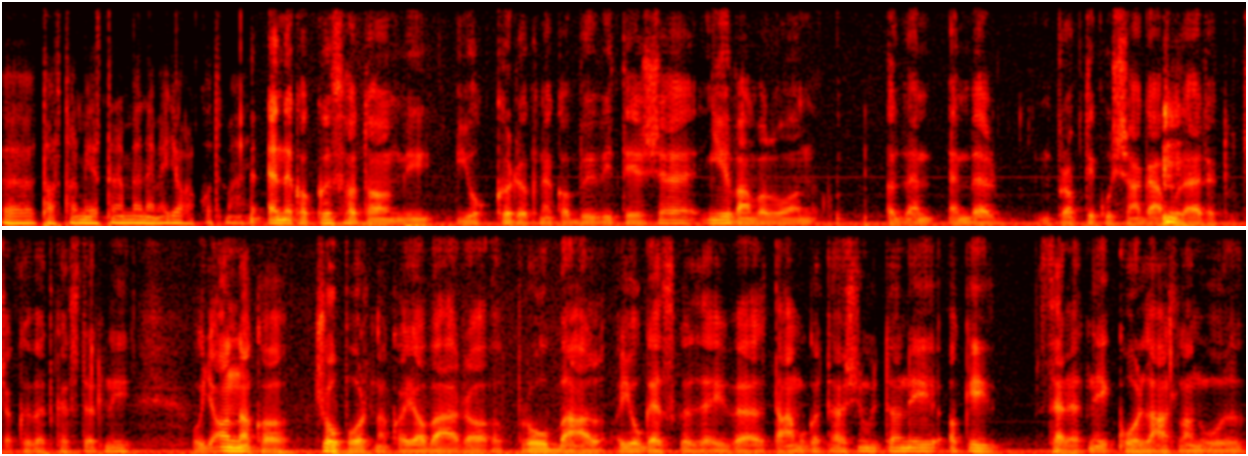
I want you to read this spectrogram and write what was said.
ö, tartalmi értelemben nem egy alkotmány. Ennek a közhatalmi jogköröknek a bővítése nyilvánvalóan az ember praktikusságából erre tud csak következtetni, hogy annak a csoportnak a javára próbál a jogeszközeivel támogatást nyújtani, aki szeretné korlátlanul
